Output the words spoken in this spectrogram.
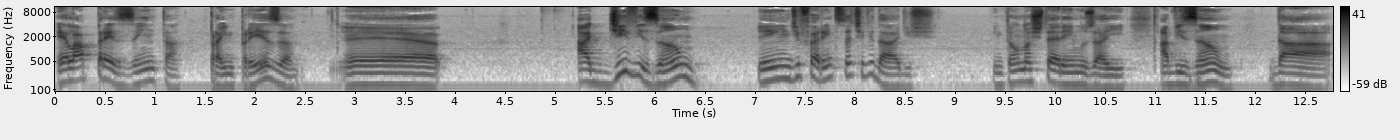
ela apresenta para a empresa é, a divisão em diferentes atividades. Então nós teremos aí a visão da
